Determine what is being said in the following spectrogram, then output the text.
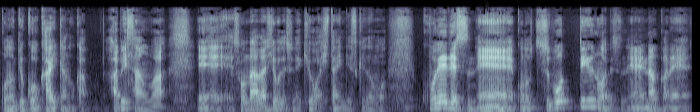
この曲を書いたのか、安倍さんは、えー、そんな話をですね、今日はしたいんですけども、これですね、このツボっていうのはですね、なんかね、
